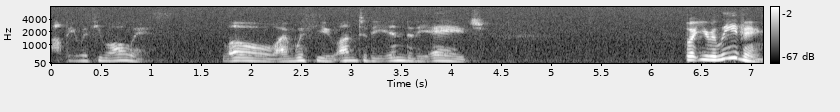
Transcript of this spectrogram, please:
I'll be with you always. Lo, I'm with you unto the end of the age. But you're leaving.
